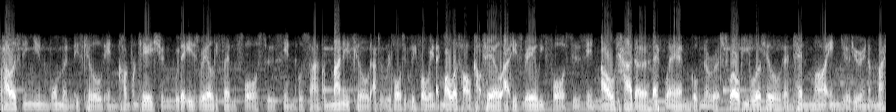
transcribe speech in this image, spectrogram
A Palestinian woman is killed in confrontation with the Israel Defense Forces in Husan. A man is killed after reportedly throwing a Molotov cocktail at Israeli forces in Al-Khader, Bethlehem Governorate. 12 people are killed and 10 more injured during a mass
